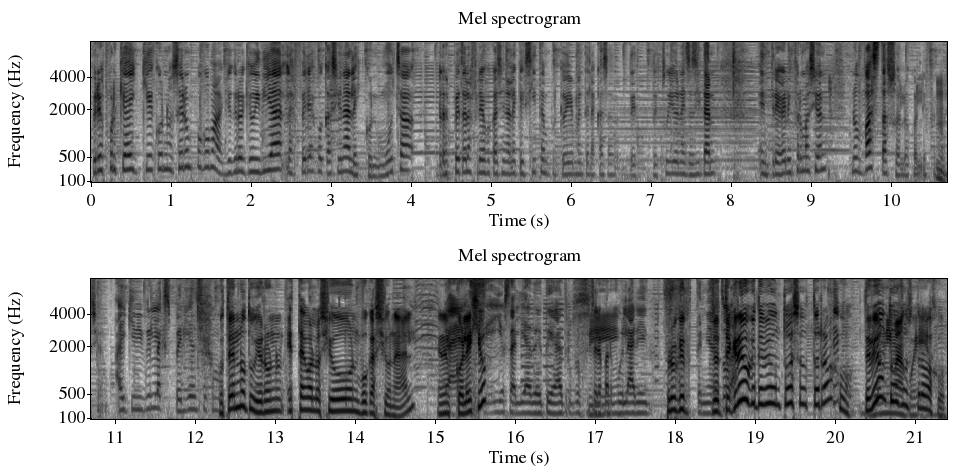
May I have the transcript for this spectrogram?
Pero es porque hay que conocer un poco más. Yo creo que hoy día las ferias vocacionales, con mucho respeto a las ferias vocacionales que existen, porque obviamente las casas de, de estudio necesitan entregar información, no basta solo con la información. Hay que vivir la experiencia como ¿Ustedes no tuvieron esta evaluación vocacional en el Ay, colegio? Sí, yo salía de teatro, profesora Sí. y Pero que tenía te, creo que te veo en todos esos Sí, trabajos. po. Te veo en todos esos trabajos.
